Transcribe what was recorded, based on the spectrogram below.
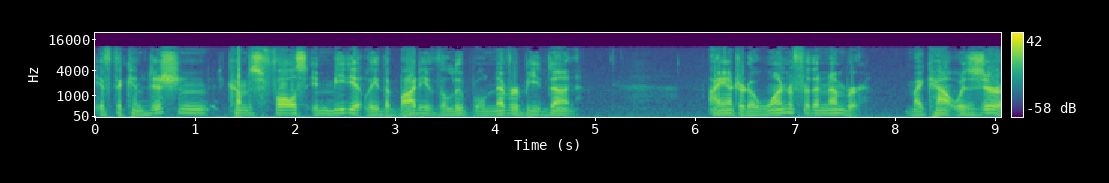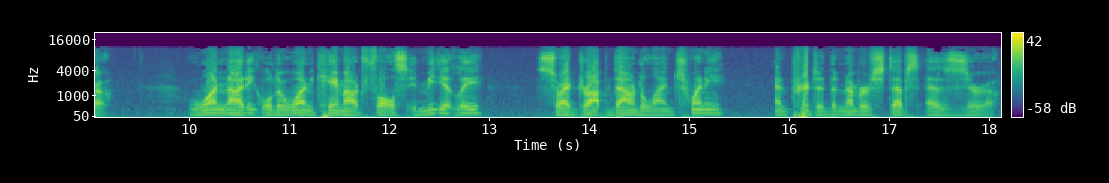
If the condition comes false immediately, the body of the loop will never be done. I entered a 1 for the number. My count was 0. 1 not equal to 1 came out false immediately, so I dropped down to line 20 and printed the number of steps as 0.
